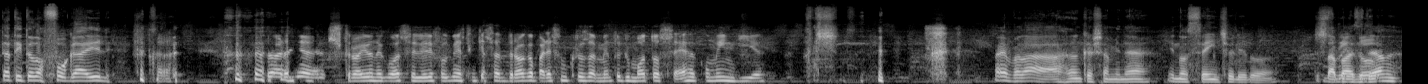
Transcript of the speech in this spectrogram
Tá tentando afogar ele. A aranha destrói o negócio ali, ele falou bem assim que essa droga parece um cruzamento de motosserra com uma enguia. Aí vai lá, arranca a chaminé inocente ali do, da base dela.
